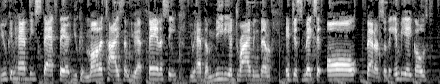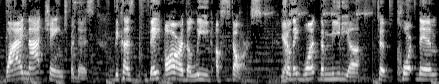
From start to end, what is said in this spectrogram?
You can have these stats there. You can monetize them. You have fantasy. You have the media driving them. It just makes it all better. So the NBA goes, why not change for this? Because they are the league of stars. Yes. So they want the media to court them,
